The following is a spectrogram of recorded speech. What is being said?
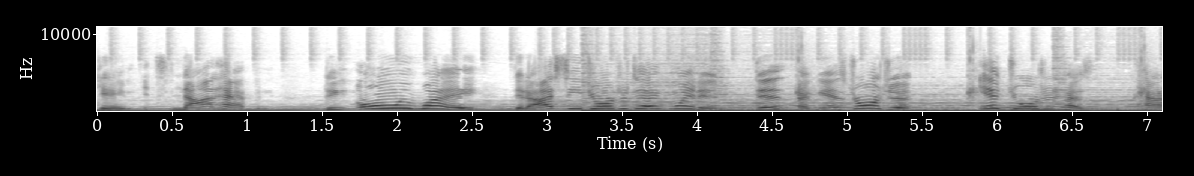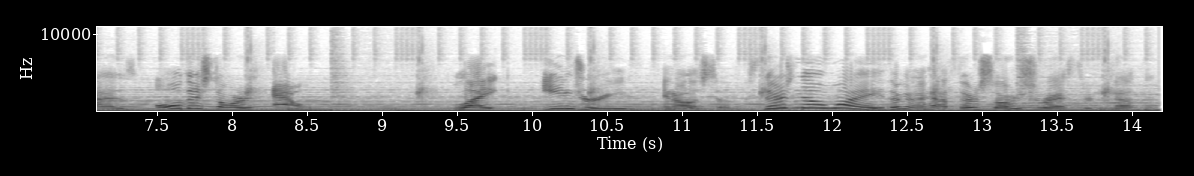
game. It's not happening. The only way that I see Georgia Tech winning this against Georgia if Georgia has has all their starters out, like injury and all this stuff. There's no way they're gonna have their starters rested or nothing.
